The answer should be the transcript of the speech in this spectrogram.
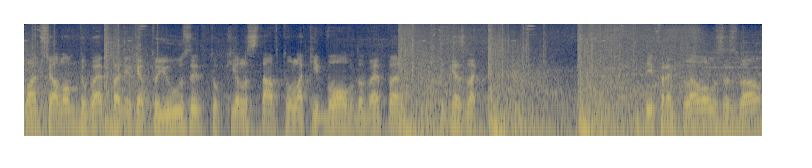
once you unlock the weapon you have to use it to kill stuff to like evolve the weapon. It has like different levels as well.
